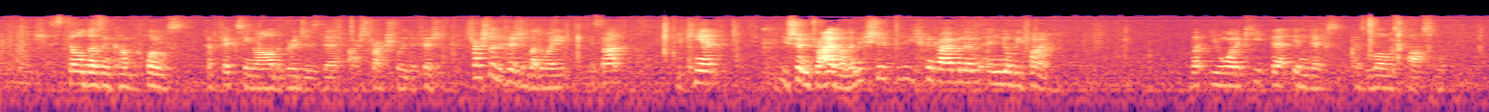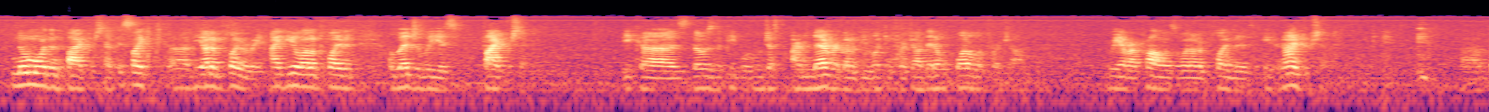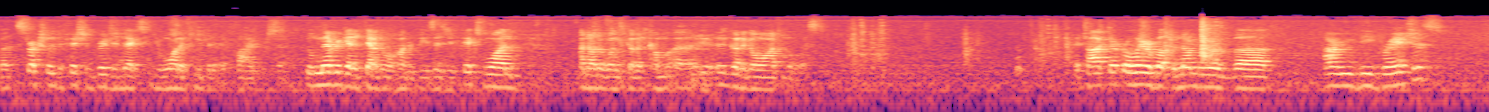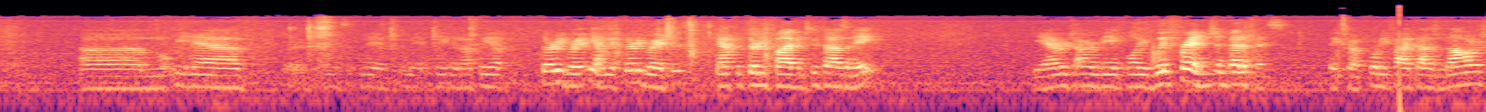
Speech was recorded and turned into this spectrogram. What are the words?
still doesn't come close to fixing all the bridges that are structurally deficient. Structurally deficient, by the way, it's not, you can't, you shouldn't drive on them. You should, you can drive on them and you'll be fine. But you want to keep that index as low as possible, no more than 5%. It's like uh, the unemployment rate. Ideal unemployment allegedly is 5%. Because those are the people who just are never going to be looking for a job. They don't want to look for a job. We have our problems when unemployment is 8 or 9%. Uh, But structurally deficient bridge index, you want to keep it at 5%. You'll never get it down to 100 because as you fix one, another one's going to come, uh, going to go onto the list. I talked earlier about the number of uh, branches. Um, We have, it? up, we have 30, bran- yeah, we have 30 branches, down from 35 in 2008. The average RMV employee with fringe and benefits makes around $45,000.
